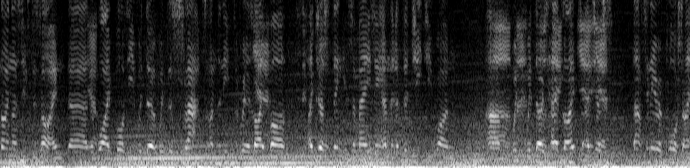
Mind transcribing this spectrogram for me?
996 design, uh, Yeah. the wide body with the with the slat underneath the rear light bar, super I just cool. think it's amazing. And the, the GT1 um, Ah, with man, with those lovely. headlights, Yeah, I just that's an era Porsche I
